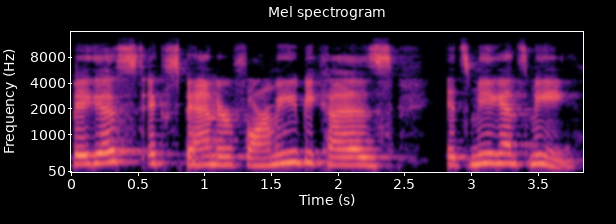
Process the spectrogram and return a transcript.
biggest expander for me because it's me against me.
